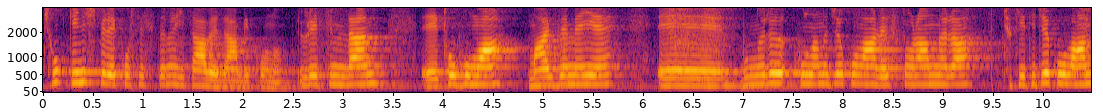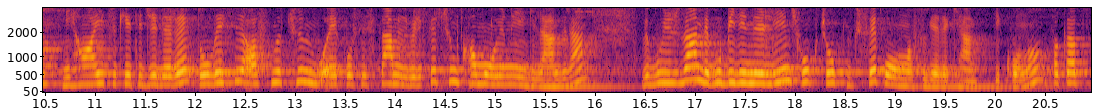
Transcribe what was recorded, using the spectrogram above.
Çok geniş bir ekosisteme hitap eden bir konu. Üretimden e, tohuma, malzemeye, e, bunları kullanacak olan restoranlara, tüketecek olan nihai tüketicilere dolayısıyla aslında tüm bu ekosistemle birlikte tüm kamuoyunu ilgilendiren ve bu yüzden de bu bilinirliğin çok çok yüksek olması gereken bir konu. Fakat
